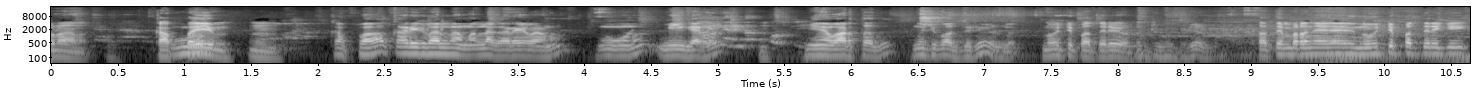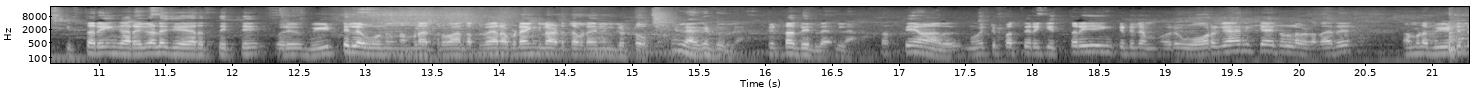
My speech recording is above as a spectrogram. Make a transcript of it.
ഊണാണ്. കപ്പയും ഉം. കപ്പ കറികളെല്ലാം നല്ല കറികളാണ്. ഊണ് മീൻ കറി മീൻ വറുത്തത്. നൂറ്റി പത്ത് രൂപയുള്ളൂ നൂറ്റി പത്ത് രൂപയുള്ളൂ നൂറ്റി പത്ത് രൂപയുള്ളൂ സത്യം പറഞ്ഞു കഴിഞ്ഞാൽ നൂറ്റി പത്ത് രൂപയ്ക്ക് ഇത്രയും കറികൾ ചേർത്തിട്ട് ഒരു വീട്ടിലെ ഊണ് നമ്മളെ ട്രിവാൻഡ്രത്ത് വേറെ എവിടെയെങ്കിലും അടുത്ത് എവിടെയെങ്കിലും കിട്ടും ഇല്ല കിട്ടില്ല കിട്ടത്തില്ല. ഇല്ല. സത്യമാണ് നൂറ്റി പത്ത് രൂപയ്ക്ക് ഇത്രയും കിട്ടില്ല. ഒരു ഓർഗാനിക് ആയിട്ടുള്ള വീട്. അതായത് നമ്മുടെ വീട്ടിൽ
